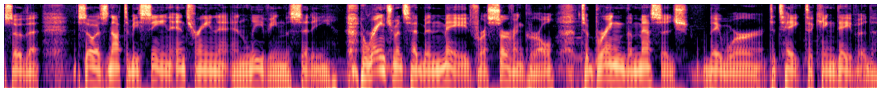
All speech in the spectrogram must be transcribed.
so that so as not to be seen entering and leaving the city. Arrangements had been made for a servant girl to bring the message they were to take to King David.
